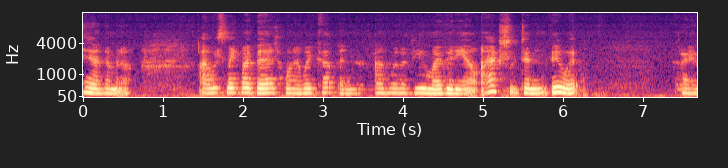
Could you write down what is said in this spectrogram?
and I'm gonna I always make my bed when I wake up and I'm gonna view my video. I actually didn't view it. I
